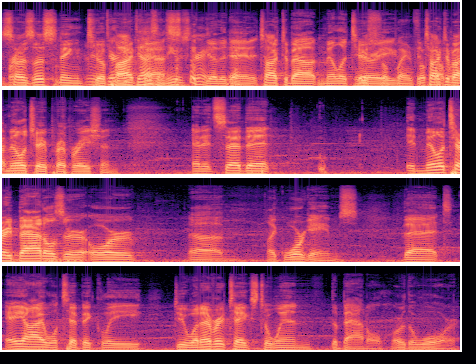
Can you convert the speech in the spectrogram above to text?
So I was listening to a podcast he was great. the other day, and it talked about military. It talked about right? military preparation, and it said that in military battles or, or um, like war games, that AI will typically do whatever it takes to win the battle or the war.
